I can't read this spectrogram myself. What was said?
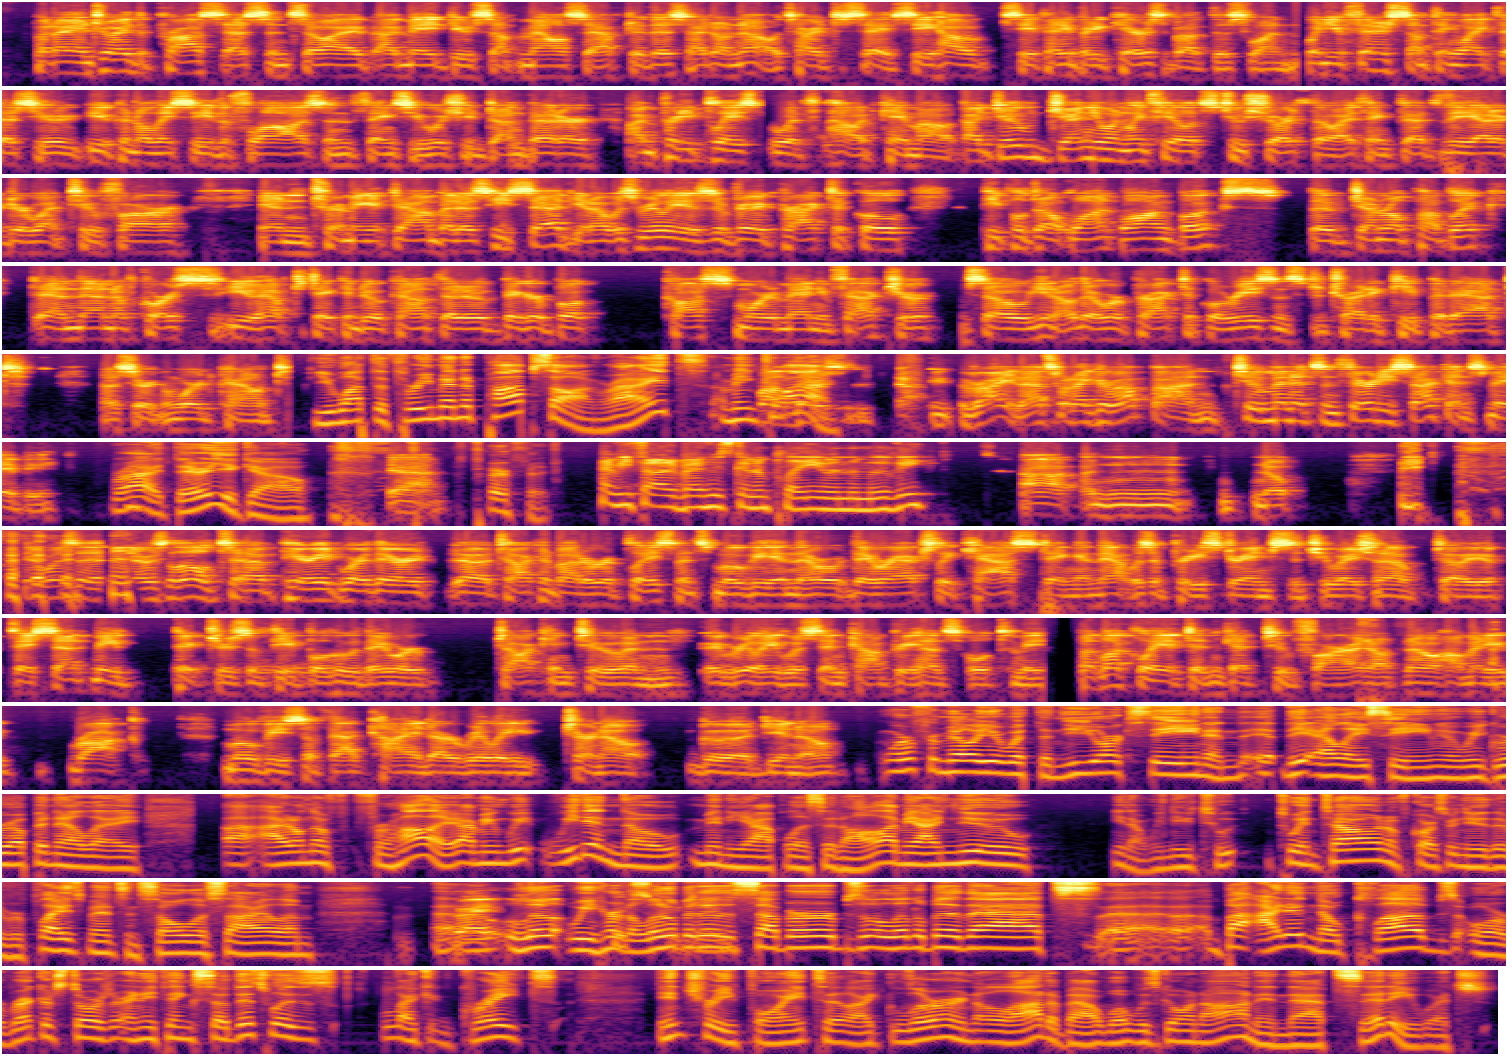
but I enjoyed the process, and so I, I may do something else after this. I don't know. It's hard to say. See how see if anybody cares about this one. When you finish something like this, you you can only see the flaws and things you wish you'd done better. I'm pretty pleased with how it came out. I do genuinely feel it's too short, though. I think that the editor went too far in trimming it down. But as he said, you know, it was really is a very practical people don't want long books, the general public. And then, of course, you have to take into account that a bigger book costs more to manufacture. So, you know, there were practical reasons to try to keep it at a certain word count. You want the three minute pop song, right? I mean, well, come on. Right. That's what I grew up on. Two minutes and 30 seconds, maybe. Right. There you go. Yeah. Perfect. Have you thought about who's going to play you in the movie? Uh, n- nope. there was a there was a little t- period where they were uh, talking about a replacements movie, and they were they were actually casting, and that was a pretty strange situation. I'll tell you. They sent me pictures of people who they were talking to, and it really was incomprehensible to me. But luckily, it didn't get too far. I don't know how many rock movies of that kind are really turn out good, you know. We're familiar with the New York scene and the LA scene. We grew up in LA. Uh, I don't know for Holly. I mean, we, we didn't know Minneapolis at all. I mean, I knew you know, we knew tw- Twin Tone, of course, we knew the replacements and Soul Asylum. Uh, Right. little, we heard a little bit of the suburbs, a little bit of that, uh, but I didn't know clubs or record stores or anything. So this was like a great entry point to like learn a lot about what was going on in that city, which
